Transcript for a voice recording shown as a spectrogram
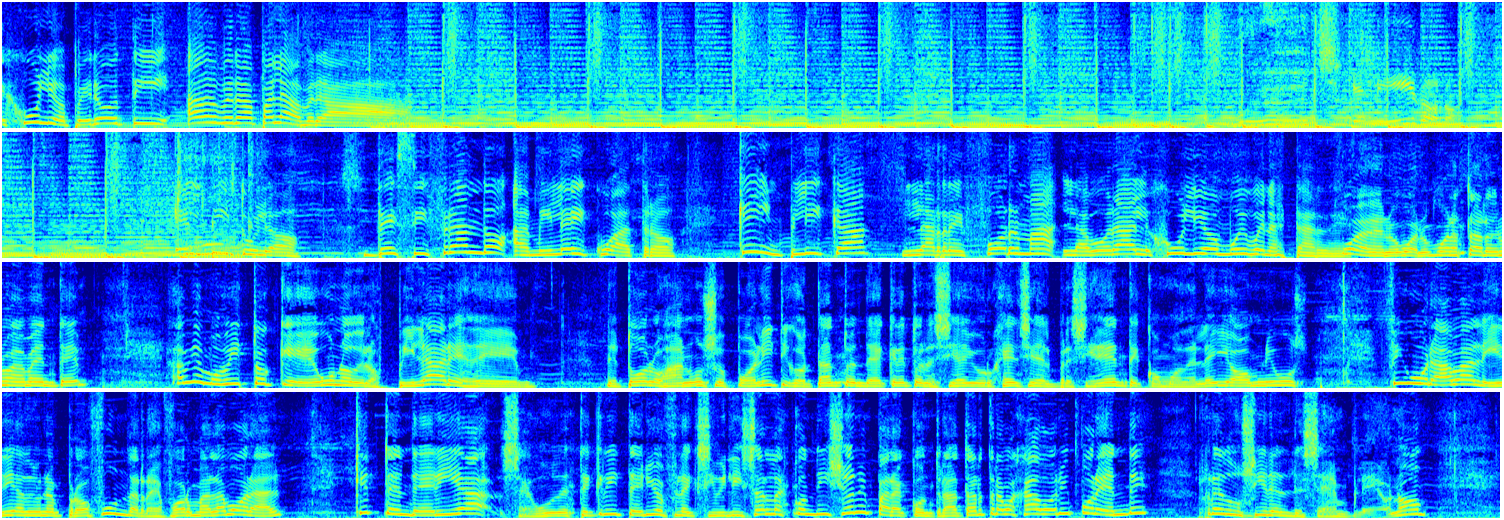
de Julio Perotti, Abra Palabra. Que mi ídolo. El título, Descifrando a mi ley 4. ¿Qué implica la reforma laboral? Julio, muy buenas tardes. Bueno, bueno, buenas tardes nuevamente. Habíamos visto que uno de los pilares de, de todos los anuncios políticos, tanto en decreto de necesidad y urgencia del presidente como de ley ómnibus, figuraba la idea de una profunda reforma laboral que tendería, según este criterio, a flexibilizar las condiciones para contratar trabajadores y por ende reducir el desempleo, ¿no?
